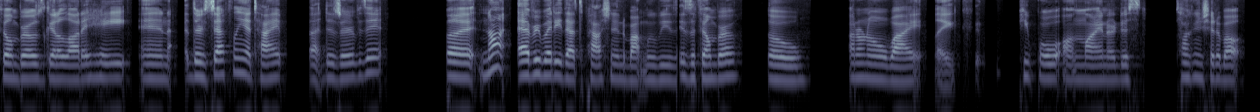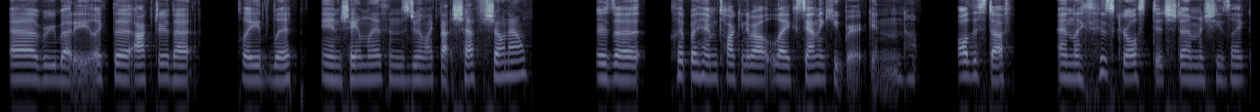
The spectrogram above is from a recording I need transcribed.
film bros get a lot of hate and there's definitely a type that deserves it. But not everybody that's passionate about movies is a film bro. So I don't know why like people online are just talking shit about everybody. Like the actor that played Lip in Shameless and is doing like that chef show now. There's a clip of him talking about like Stanley Kubrick and all this stuff. And like this girl stitched him and she's like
